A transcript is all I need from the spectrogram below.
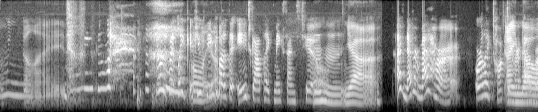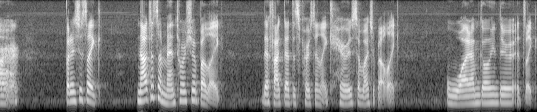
Oh my god. Oh my god. no, but like if Oh you think God. about it, the age gap like makes sense too. hmm yeah. I've never met her or like talked to I her know. ever. But it's just like not just a mentorship, but like the fact that this person like cares so much about like what I'm going through. It's like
